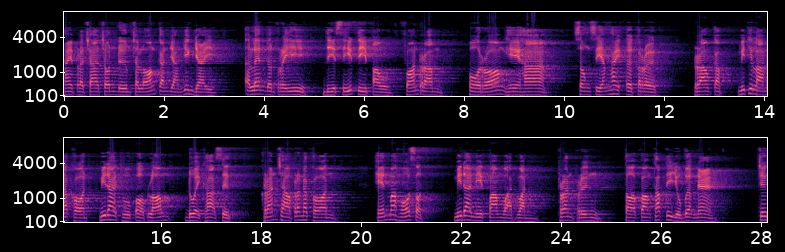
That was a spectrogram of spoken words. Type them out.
ให้ประชาชนดื่มฉลองกันอย่างยิ่งใหญ่ เล่นดนตรี ดีดสีตีเป่า ฟ้อนรำโห่ร้องเฮฮา ส่งเสียงให้เอิกกระเริก ราวกับมิถิลานครมิได้ถูกโอบล้อมด้วยข้าศึก ครั้นชาวพระนคร เห็นมโหสถมิได้มีความหวาดหวัน พรั่นพรึง ต่อกองทัพที่อยู่เบื้องหน้า จึง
